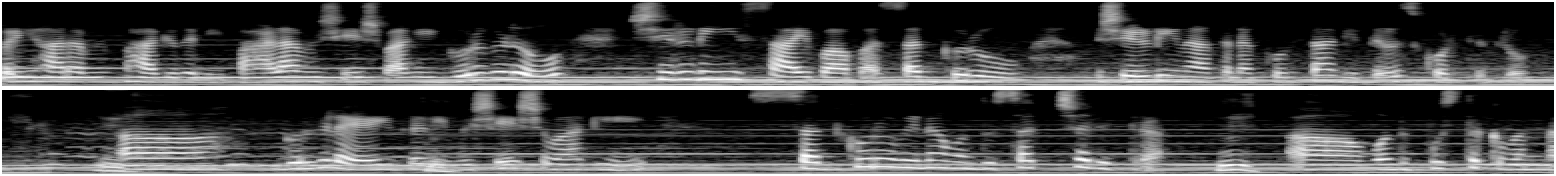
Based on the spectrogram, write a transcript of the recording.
ಪರಿಹಾರ ವಿಭಾಗದಲ್ಲಿ ಬಹಳ ವಿಶೇಷವಾಗಿ ಗುರುಗಳು ಶಿರಡಿ ಸಾಯಿಬಾಬಾ ಸದ್ಗುರು ಶಿರಡಿನಾಥನ ಕುರಿತಾಗಿ ತಿಳಿಸ್ಕೊಡ್ತಿದ್ರು. ಆ ಗುರುಗಳೇ ಇದರಲ್ಲಿ ವಿಶೇಷವಾಗಿ ಸದ್ಗುರುವಿನ ಒಂದು ಸಚ್ಚರಿತ್ರ ಆ ಒಂದು ಪುಸ್ತಕವನ್ನ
